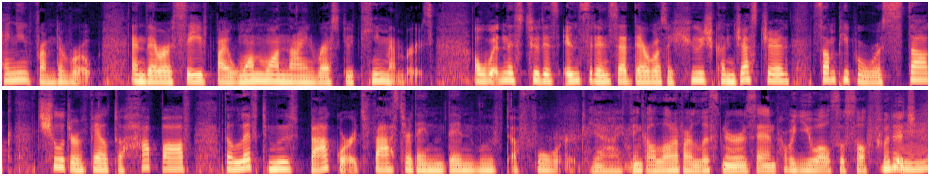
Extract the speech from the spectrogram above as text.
hanging from the rope, and they were saved by 119 rescue team members. A witness to this incident said there was a huge congestion. Some people were stuck. Children failed to hop off. The lift moved backwards faster than, than moved forward. Yeah, I think a lot of our listeners and probably you also saw footage. Mm-hmm.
